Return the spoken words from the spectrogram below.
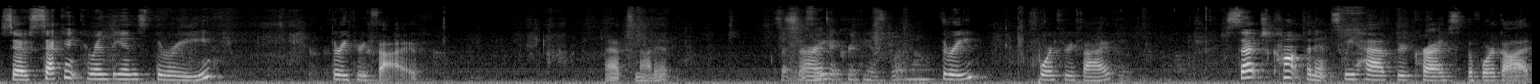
So 2 Corinthians 3 3 through 5. That's not it. Second, Sorry. Second Corinthians what now? 3 4 through 5. Such confidence we have through Christ before God.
